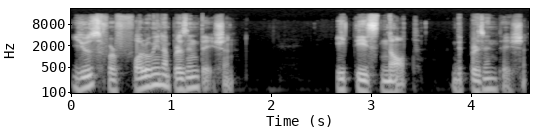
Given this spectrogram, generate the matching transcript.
Used for following a presentation. It is not the presentation.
